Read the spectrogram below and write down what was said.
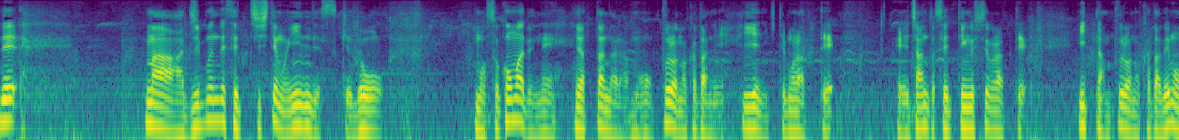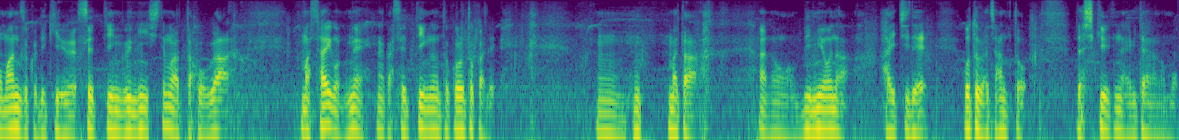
でまあ自分で設置してもいいんですけどもうそこまでねやったならもうプロの方に家に来てもらって、えー、ちゃんとセッティングしてもらって一旦プロの方でも満足できるセッティングにしてもらった方が、まあ、最後のねなんかセッティングのところとかで、うん、またあの微妙な配置で音がちゃんと出し切れてないみたいなのも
